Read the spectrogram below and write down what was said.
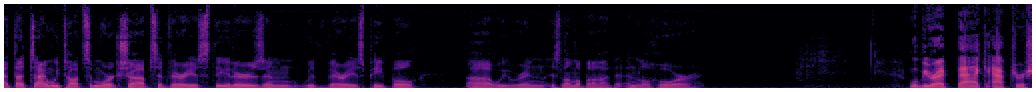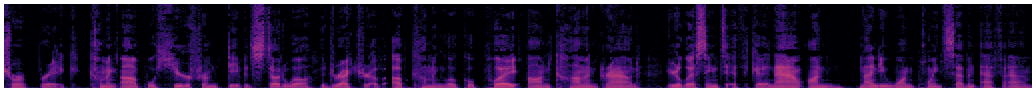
At that time, we taught some workshops at various theaters and with various people. Uh, we were in Islamabad and Lahore We'll be right back after a short break. Coming up, we'll hear from David Studwell, the director of upcoming local play On Common Ground. You're listening to Ithaca Now on 91.7 FM.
